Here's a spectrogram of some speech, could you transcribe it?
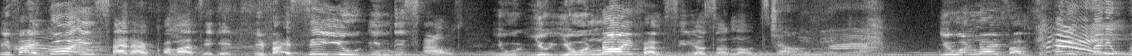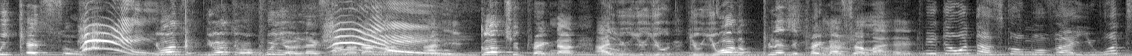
If I go inside and come out again, if I see you in this house, you you you will know if I'm serious or not. You will know if I'm very very Hey! wicked soul. Hey! You want to, you want to open your legs to another Hey! man, and he got you pregnant, and you you, you you you want to place the pregnancy on my head. Emeka, what has come over you? What?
